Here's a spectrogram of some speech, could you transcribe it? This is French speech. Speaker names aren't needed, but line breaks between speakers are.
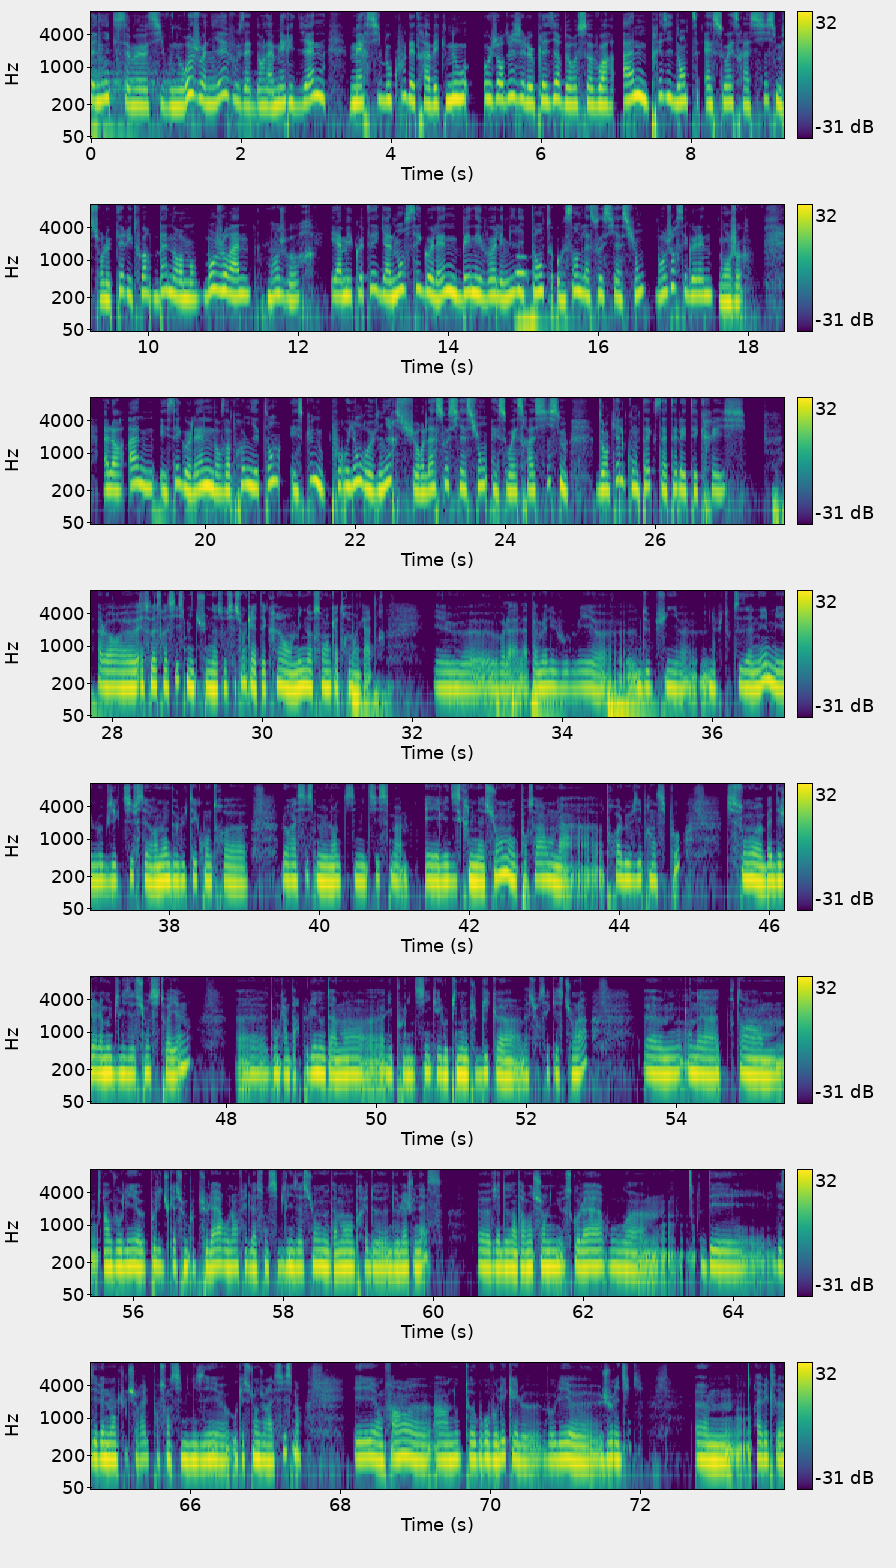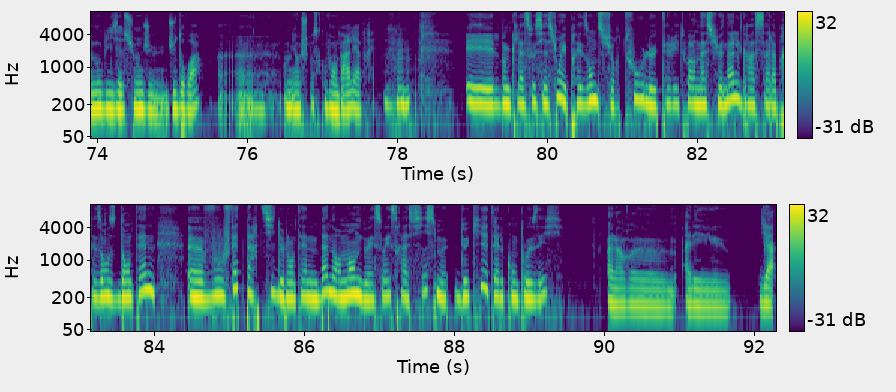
Phoenix. Euh, si vous nous rejoignez, vous êtes dans la Méridienne. Merci beaucoup d'être avec nous. Aujourd'hui, j'ai le plaisir de recevoir Anne, présidente SOS Racisme sur le territoire bas-normand. Bonjour Anne.
Bonjour.
Et à mes côtés également Ségolène, bénévole et militante au sein de l'association. Bonjour Ségolène.
Bonjour.
Alors Anne et Ségolène, dans un premier temps, est-ce que nous pourrions revenir sur l'association SOS Racisme? Dans quel contexte a-t-elle été créée?
Alors SOS euh, Racisme est une association qui a été créée en 1984. Et euh, voilà, elle a pas mal évolué euh, depuis, depuis toutes ces années, mais l'objectif c'est vraiment de lutter contre le racisme, l'antisémitisme et les discriminations. Donc pour ça, on a trois leviers principaux qui sont bah, déjà la mobilisation citoyenne, donc interpeller notamment les politiques et l'opinion publique bah, sur ces questions-là. On a tout un, volet pour l'éducation populaire où là on fait de la sensibilisation notamment auprès de, la jeunesse via des interventions en milieu scolaire ou des, événements culturels pour sensibiliser aux questions du racisme. Et enfin, un autre gros volet qui est le volet juridique, avec la mobilisation du, droit euh, mais je pense qu'on va en parler après.
Et donc l'association est présente sur tout le territoire national grâce à la présence d'antennes. Euh, vous faites partie de l'antenne bas normande de SOS Racisme. De qui est-elle composée?
Alors, euh, il y a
